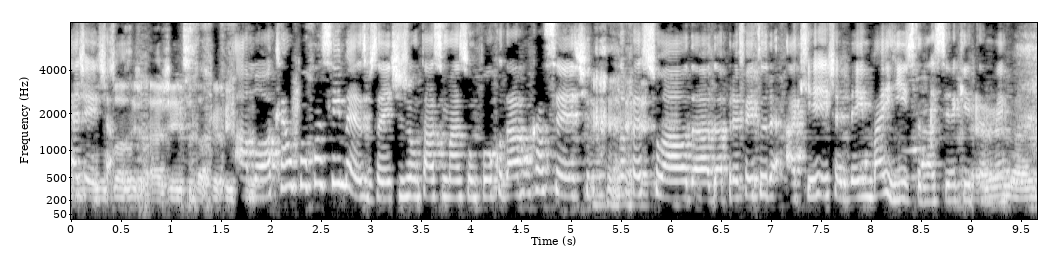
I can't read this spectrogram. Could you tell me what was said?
É, gente, os agentes da prefeitura. A Moca é um pouco assim mesmo. Se a gente juntasse mais um pouco, dava um cacete no, pessoal da, da prefeitura. Aqui a gente é bem bairrista, nasci aqui é também. Verdade.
